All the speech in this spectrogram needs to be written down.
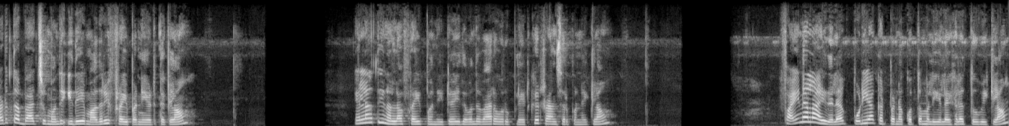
அடுத்த பேட்சும் வந்து இதே மாதிரி ஃப்ரை பண்ணி எடுத்துக்கலாம். எல்லாத்தையும் நல்லா ஃப்ரை பண்ணிவிட்டு இதை வந்து வேறு ஒரு பிளேட்க்கு ட்ரான்ஸ்ஃபர் பண்ணிக்கலாம். ஃபைனலாக இதில் பொடியாக கட் பண்ண கொத்தமல்லி இலைகளை தூவிக்கலாம்.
